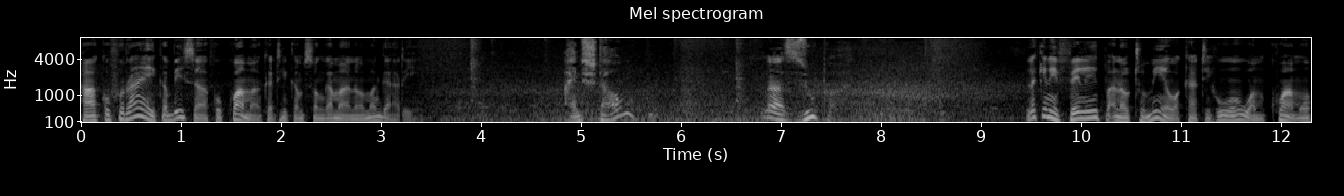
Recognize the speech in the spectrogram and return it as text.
hakufurahi kabisa kukwama katika msongamano wa magari Ein Stau? Na super. lakini philip anautumia wakati huo wa mkwamo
